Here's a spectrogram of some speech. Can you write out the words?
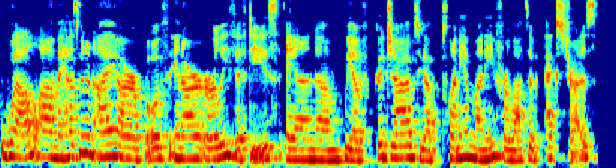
Well, uh, my husband and I are both in our early 50s, and um, we have good jobs. We got plenty of money for lots of extras.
